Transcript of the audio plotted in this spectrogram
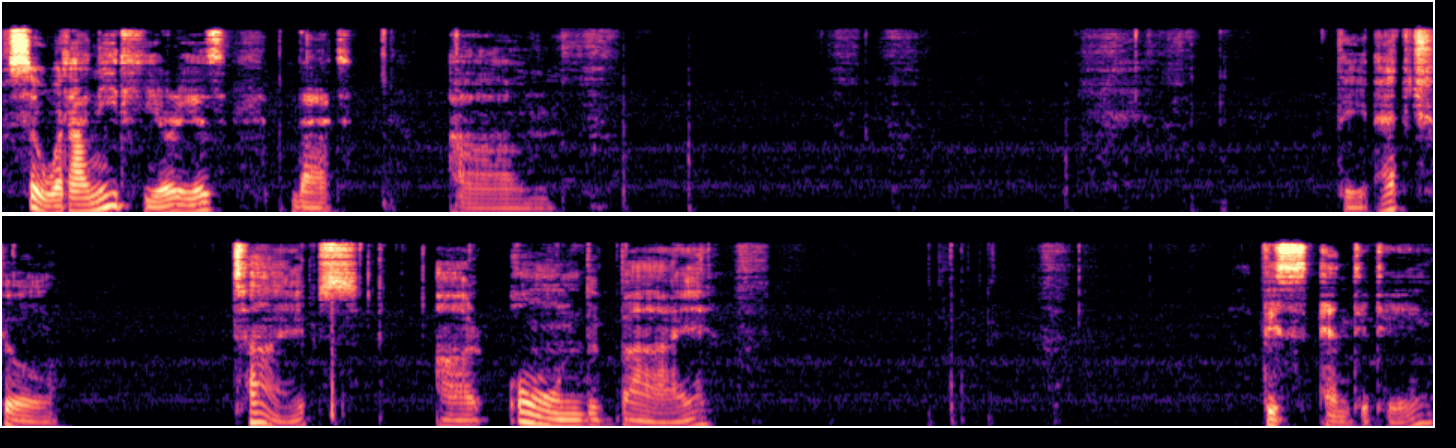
So what I need here is that um, the actual types are owned by this entity.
